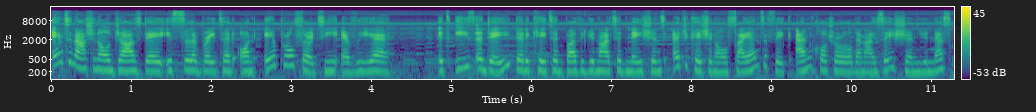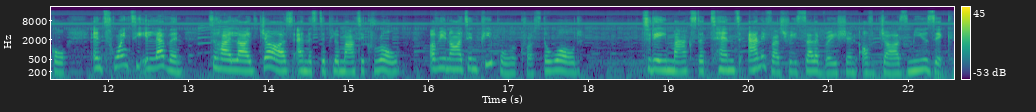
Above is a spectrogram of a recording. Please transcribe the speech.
International Jazz Day is celebrated on April 30 every year. It is a day dedicated by the United Nations Educational, Scientific and Cultural Organization UNESCO in 2011 to highlight jazz and its diplomatic role of uniting people across the world. Today marks the 10th anniversary celebration of jazz music.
